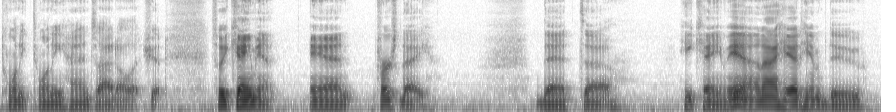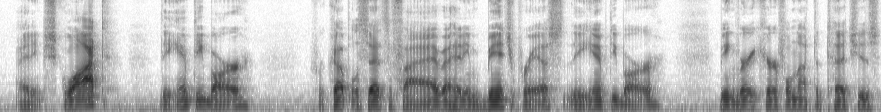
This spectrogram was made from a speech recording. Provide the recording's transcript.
2020, hindsight, all that shit. So he came in, and first day that uh, he came in, I had him do, I had him squat the empty bar for a couple of sets of five. I had him bench press the empty bar, being very careful not to touch his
